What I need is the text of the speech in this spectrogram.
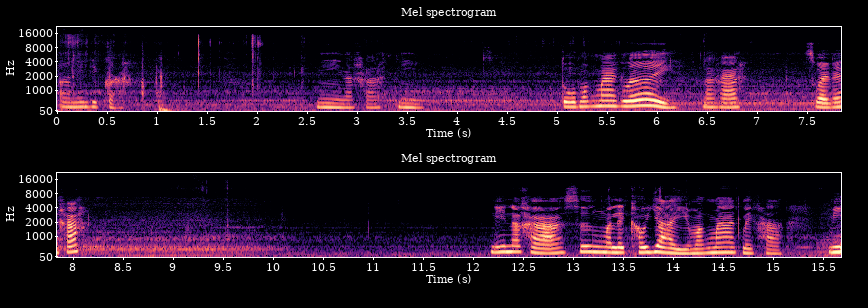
เอานี่ดีกว่า นี่นะคะนี่โตมากๆเลยนะคะ สวยไหมคะนี่นะคะ ซึ่งเมล็ดเขาใหญ่มากๆเลยค่ะ มี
